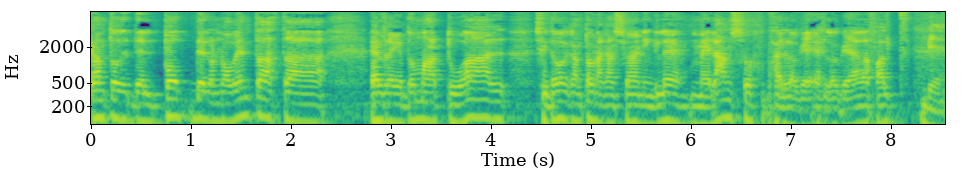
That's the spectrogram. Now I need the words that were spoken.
Canto desde el pop de los 90 hasta el reggaetón más actual. Si tengo que cantar una canción en inglés, me lanzo, pues lo que es, lo que haga falta. Bien,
